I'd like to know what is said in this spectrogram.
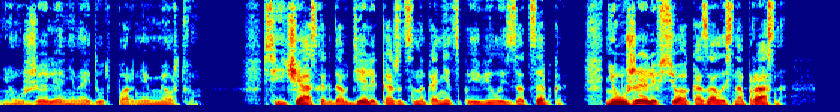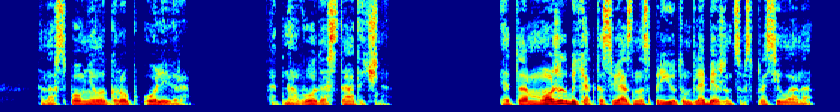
Неужели они найдут парня мертвым? Сейчас, когда в деле, кажется, наконец появилась зацепка. Неужели все оказалось напрасно? Она вспомнила гроб Оливера. Одного достаточно. Это может быть как-то связано с приютом для беженцев, спросила она.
